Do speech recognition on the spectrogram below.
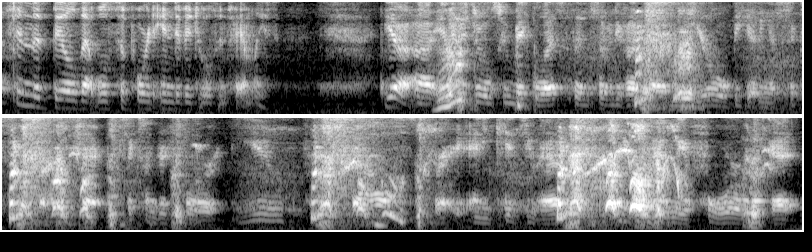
what's in the bill that will support individuals and families. Yeah, uh, individuals who make less than seventy-five thousand a year will be getting a six hundred check, six hundred for you, your spouse, for any kids you have. If you have a family of four, will get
